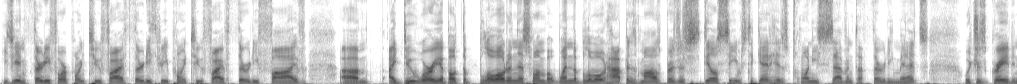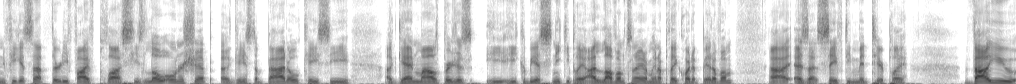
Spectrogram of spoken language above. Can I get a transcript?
He's getting 34.25, 33.25, 35. Um, I do worry about the blowout in this one, but when the blowout happens, Miles Bridges still seems to get his 27 to 30 minutes, which is great. And if he gets that 35 plus, he's low ownership against a bad OKC Again, Miles Bridges, he, he could be a sneaky play. I love him tonight. I'm going to play quite a bit of him uh, as that safety mid tier play. Value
